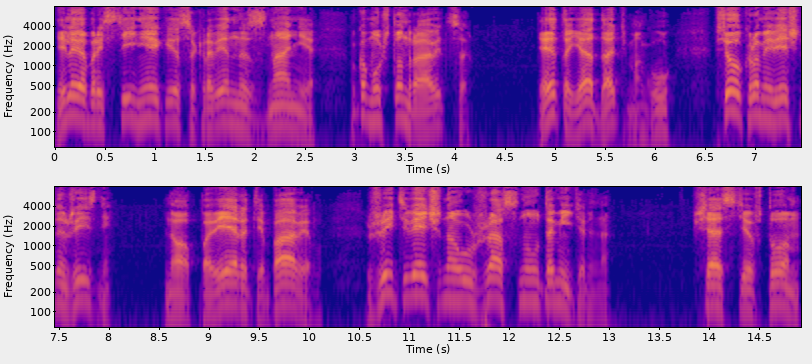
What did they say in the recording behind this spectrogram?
или обрести некие сокровенные знания, ну, кому что нравится. Это я дать могу, все, кроме вечной жизни. Но, поверьте, Павел, жить вечно ужасно утомительно. Счастье в том,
